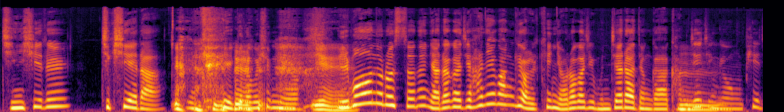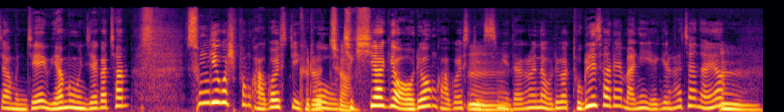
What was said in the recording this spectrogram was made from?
진실을 직시해라 이렇게 얘기를 하고 싶네요. 예. 일본으로서는 여러 가지 한일 관계 얽힌 여러 가지 문제라든가 강제징용 음. 피해자 문제, 위안부 문제가 참 숨기고 싶은 과거일 수도 있고 그렇죠. 직시하기 어려운 과거일 수도 음. 있습니다. 그러나 우리가 독일 사례 많이 얘기를 하잖아요. 음.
